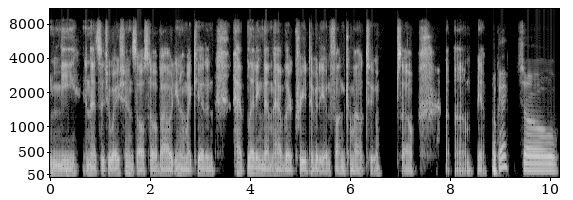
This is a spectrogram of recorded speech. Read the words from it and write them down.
me in that situation. It's also about you know my kid and have letting them have their creativity and fun come out too. So, um, yeah, Okay. So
